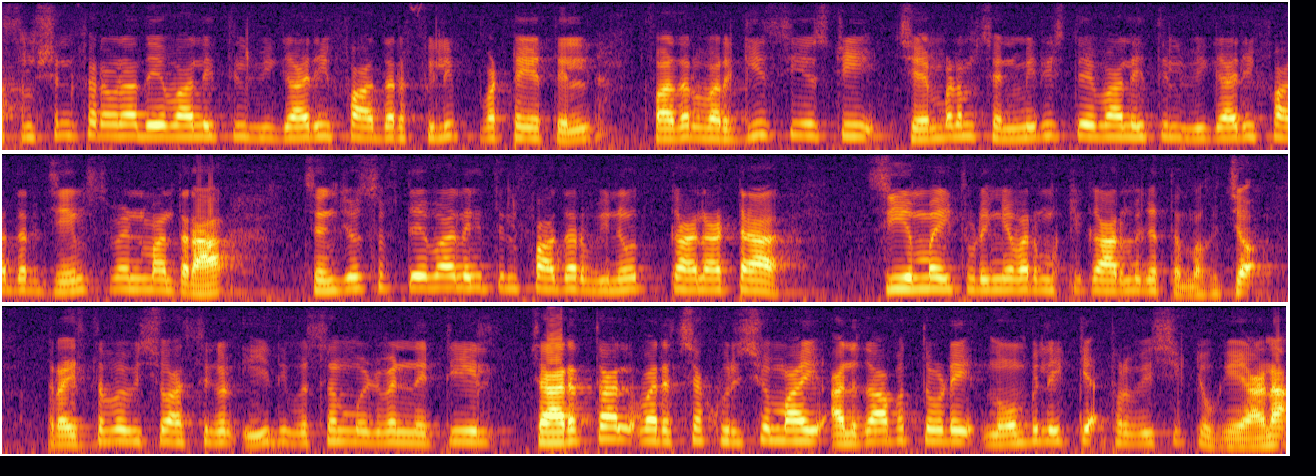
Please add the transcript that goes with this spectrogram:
അസംഷൻ ഫെറോന ദേവാലയത്തിൽ വികാരി ഫാദർ ഫിലിപ്പ് വട്ടയത്തിൽ father Varghese C S T Chembalam saint Mary's ദേവാലയത്തിൽ വികാരി father James Venmanthra saint Joseph ദേവാലയത്തിൽ father Vinod Kanattu C M I തുടങ്ങിയവർ മുഖ്യ കാർമ്മികത്വം വഹിച്ചു. ക്രൈസ്തവ വിശ്വാസികൾ ഈ ദിവസം മുഴുവൻ നെറ്റിയിൽ ചരത്താൽ വരച്ച കുരിശുമായി അനുതാപത്തോടെ നോമ്പിലേക്ക് പ്രവേശിക്കുകയാണ്.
